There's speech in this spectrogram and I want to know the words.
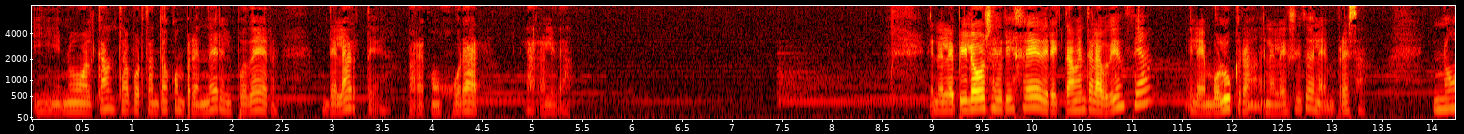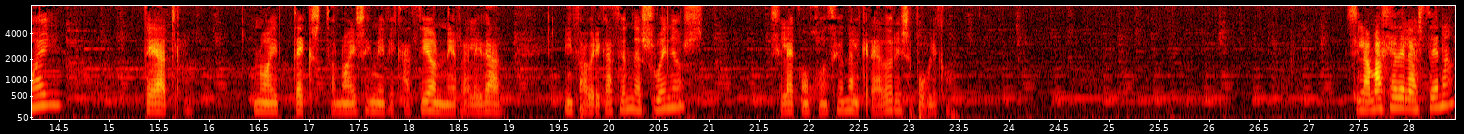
y no alcanza, por tanto, a comprender el poder del arte para conjurar la realidad. En el epílogo se dirige directamente a la audiencia y la involucra en el éxito de la empresa. No hay teatro, no hay texto, no hay significación ni realidad, ni fabricación de sueños sin la conjunción del creador y su público. Sin la magia de la escena,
